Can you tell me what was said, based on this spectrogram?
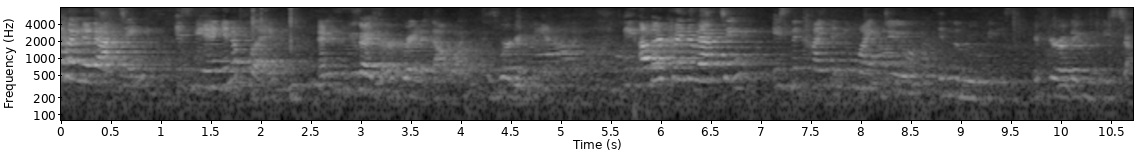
kind of acting is being in a play, and you guys are great at that one because we're going to be in a play. The other kind of acting is the kind that you might do in the movies if you're a big movie star.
